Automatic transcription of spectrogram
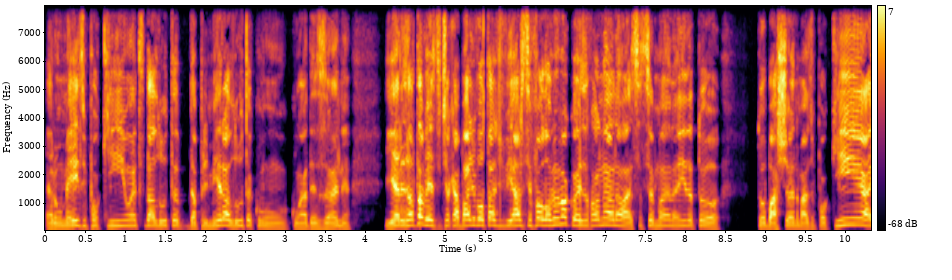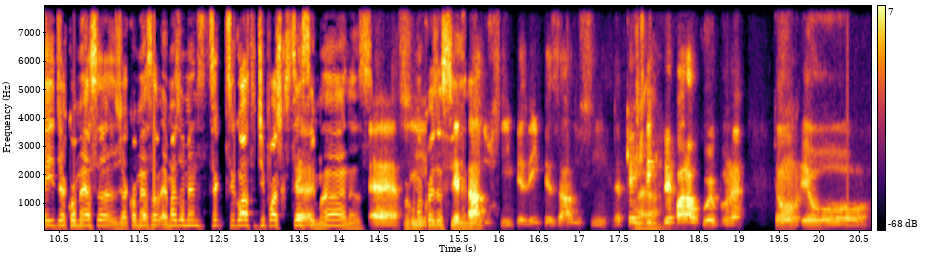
era um mês e pouquinho antes da luta, da primeira luta com, com a Desânia. E era exatamente, você tinha acabado de voltar de viagem, você falou a mesma coisa. Você falou, não, não, essa semana ainda tô, tô baixando mais um pouquinho, aí já começa, já começa, é mais ou menos, você, você gosta, tipo, acho que seis é, semanas, é, alguma sim, coisa assim, né? pesado, né? sim, bem pesado, sim, né? Porque a gente é. tem que preparar o corpo, né? Então, eu,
